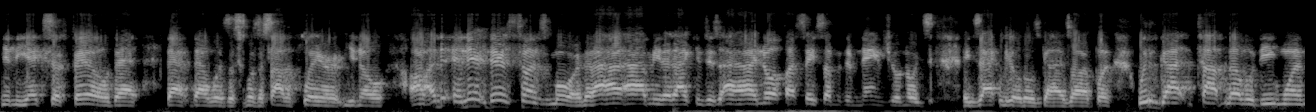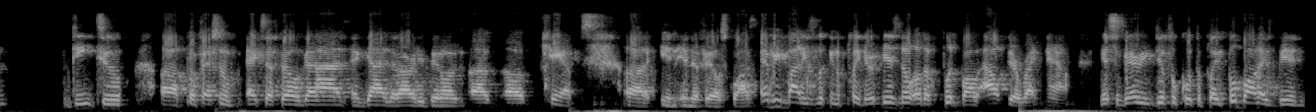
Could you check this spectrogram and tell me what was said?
in the XFL that that that was a, was a solid player. You know, um, and there, there's tons more that I I mean that I can just I, I know if I say some of them names, you'll know ex- exactly who those guys are. But we've got top level D1 D2 uh, professional XFL guys and guys that already been on uh, uh, camps uh, in NFL squads. Everybody's looking to play. There is no other football out there right now. It's very difficult to play. Football has been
